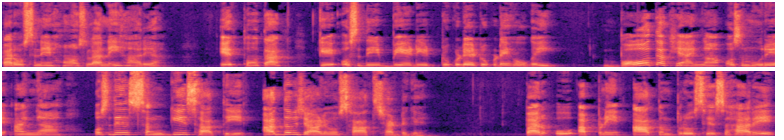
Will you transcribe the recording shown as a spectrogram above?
ਪਰ ਉਸਨੇ ਹੌਸਲਾ ਨਹੀਂ ਹਾਰਿਆ। ਇੱਥੋਂ ਤੱਕ ਕਿ ਉਸ ਦੀ ਬੇੜੀ ਟੁਕੜੇ-ਟੁਕੜੇ ਹੋ ਗਈ। ਬਹੁਤ ਅਖਿਆਈਆਂ ਉਸ ਮੂਰੇ ਆਈਆਂ ਉਸ ਦੇ ਸੰਗੀ ਸਾਥੀ ਅੱਧ ਵਿਚਾਲਿਓ ਸਾਥ ਛੱਡ ਗਏ। ਪਰ ਉਹ ਆਪਣੇ ਆਤਮ ਭਰੋਸੇ ਸਹਾਰੇ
